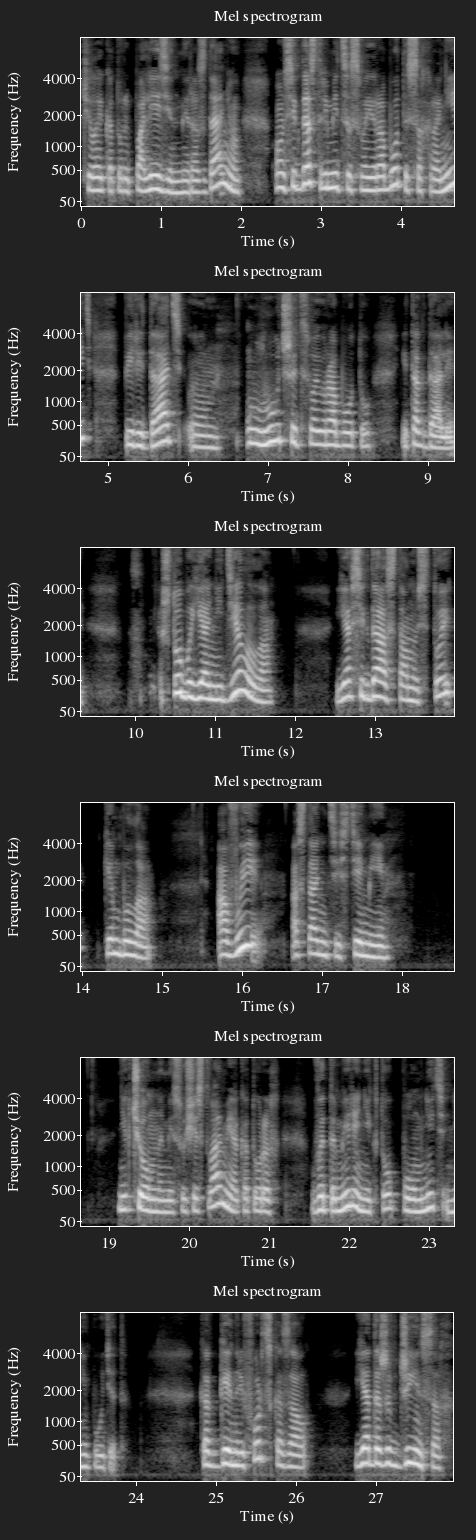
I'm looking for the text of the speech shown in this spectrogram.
человек, который полезен мирозданию, он всегда стремится свои работы сохранить, передать, э, улучшить свою работу и так далее что бы я ни делала, я всегда останусь той, кем была. А вы останетесь теми никчемными существами, о которых в этом мире никто помнить не будет. Как Генри Форд сказал, я даже в джинсах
